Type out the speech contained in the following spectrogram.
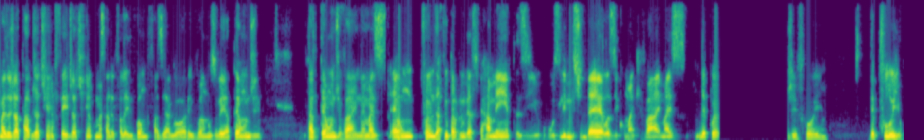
mas eu já, tava, já tinha feito, já tinha começado, eu falei, vamos fazer agora e vamos ver até onde até onde vai, né? Mas é um, foi um desafio para aprender as ferramentas e os limites delas e como é que vai, mas depois foi, depois fluiu,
